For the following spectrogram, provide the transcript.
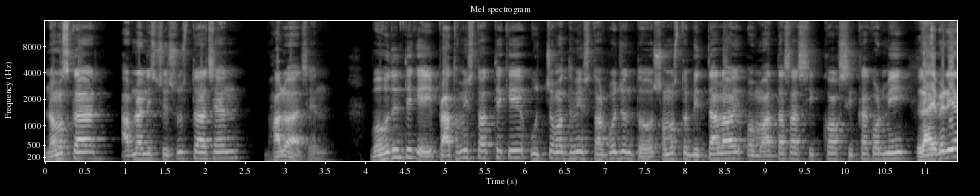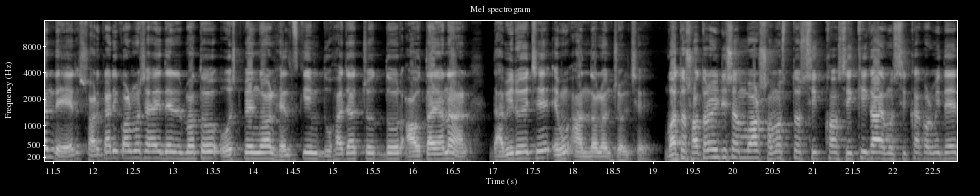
নমস্কার, আপনারা নিশ্চয়ই সুস্থ আছেন, ভালো আছেন। বহুদিন থেকেই প্রাথমিক স্তর থেকে উচ্চ মাধ্যমিক স্তর পর্যন্ত সমস্ত বিদ্যালয় ও মাদ্রাসার শিক্ষক, শিক্ষাকর্মী, লাইব্রেরিয়ানদের, সরকারি কর্মচারীদের মতো ওয়েস্ট বেঙ্গল হেলথ স্কিম দু হাজার চোদ্দোর আওতায় আনার দাবি রয়েছে এবং আন্দোলন চলছে। গত সতেরোই ডিসেম্বর সমস্ত শিক্ষক, শিক্ষিকা এবং শিক্ষাকর্মীদের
